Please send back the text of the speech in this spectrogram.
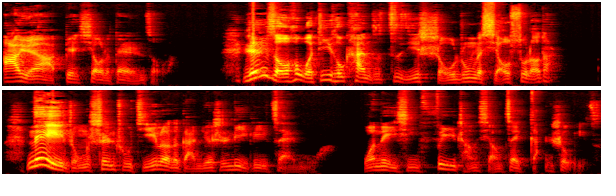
阿元啊便笑着带人走了。人走后，我低头看着自己手中的小塑料袋，那种身处极乐的感觉是历历在目啊！我内心非常想再感受一次。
